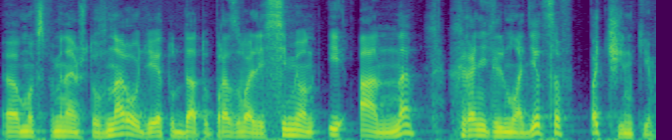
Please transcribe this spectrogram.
э, мы вспоминаем, что в народе эту дату прозвали Семен и Анна, хранитель младенцев, починки.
